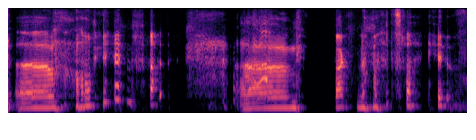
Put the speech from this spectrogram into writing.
Ähm, auf jeden Fall. Ähm, Fakt Nummer zwei ist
